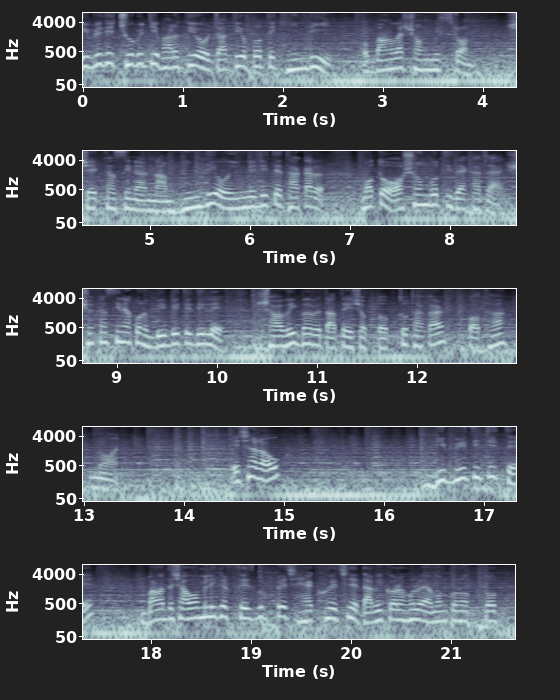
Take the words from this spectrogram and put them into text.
বিবৃতির ছবিটি ভারতীয় জাতীয় প্রতীক হিন্দি ও বাংলার সংমিশ্রণ। শেখ হাসিনার নাম হিন্দি ও ইংরেজিতে থাকার মতো অসঙ্গতি দেখা যায়। শেখ হাসিনা কোনো বিবৃতি দিলে স্বাভাবিকভাবে তাতে এসব তথ্য থাকার কথা নয়। এছাড়াও বিবৃতিটিতে বাংলাদেশ আওয়ামী লীগের ফেসবুক পেজ হ্যাক হয়েছে। দাবি করা হলো এমন কোনো তথ্য,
